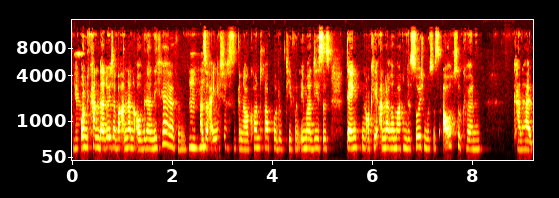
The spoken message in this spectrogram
ja. und kann dadurch aber anderen auch wieder nicht helfen. Mhm. Also eigentlich ist es genau kontraproduktiv und immer dieses Denken, okay, andere machen das so, ich muss es auch so können, kann halt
